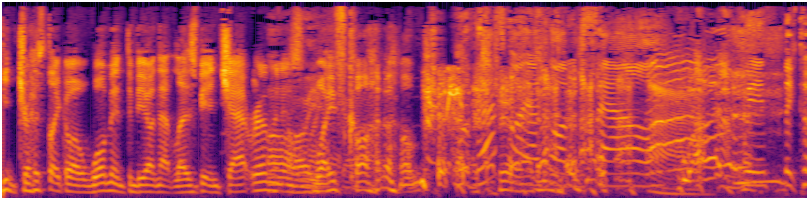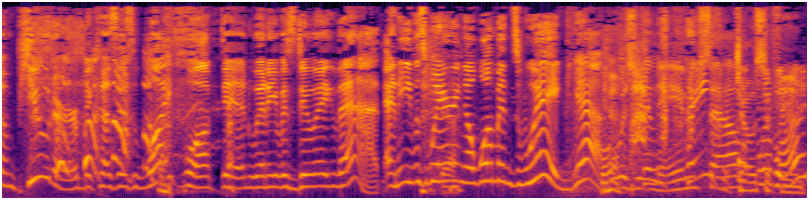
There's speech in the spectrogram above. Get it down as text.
he dressed like a woman to be on that lesbian chat room, and his Oh, yeah. wife caught him. Well, that's why I thought of Sal with the computer because his wife walked in when he was doing that, and he was wearing a woman's wig. Yeah. What was your It name, crazy. Sal? Josephine.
